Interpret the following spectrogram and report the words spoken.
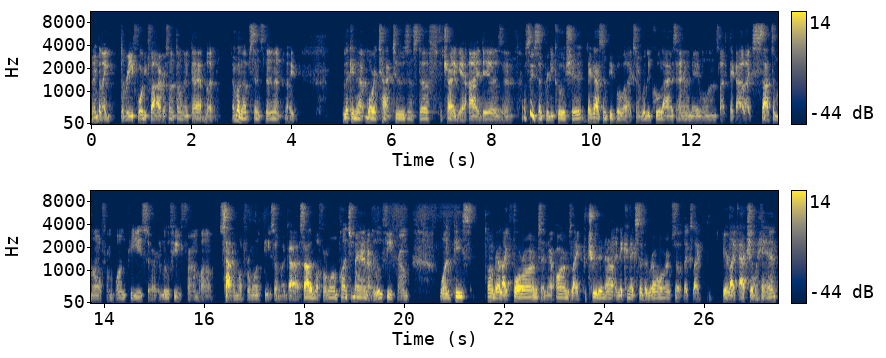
maybe like three forty-five or something like that. But I've been up since then. Like looking at more tattoos and stuff to try to get ideas and I've seen some pretty cool shit. They got some people with like some really cool ass anime ones. Like they got like Saitama from One Piece or Luffy from uh, Saitama from One Piece. Oh my god, Saitama from One Punch Man or Luffy from One Piece on their like forearms and their arms like protruding out and it connects to the real arm so it looks like your like actual hand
